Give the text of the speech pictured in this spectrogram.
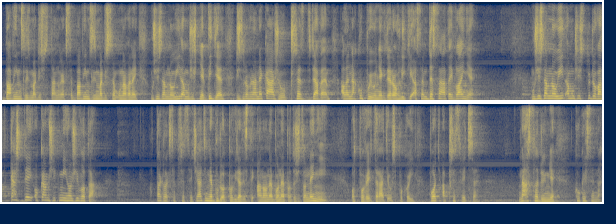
bavím s lidmi, když vstanu, jak se bavím s lidmi, když jsem unavený. Můžeš za mnou jít a můžeš mě vidět, když zrovna nekážu přes davem, ale nakupuju někde rohlíky a jsem desátý v lajně. Můžeš za mnou jít a můžeš studovat každý okamžik mýho života. A takhle se přesvědčí. Já ti nebudu odpovídat, jestli ano nebo ne, protože to není odpověď, která tě uspokojí. Pojď a přesvědč se. Následuj mě. Koukej se na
